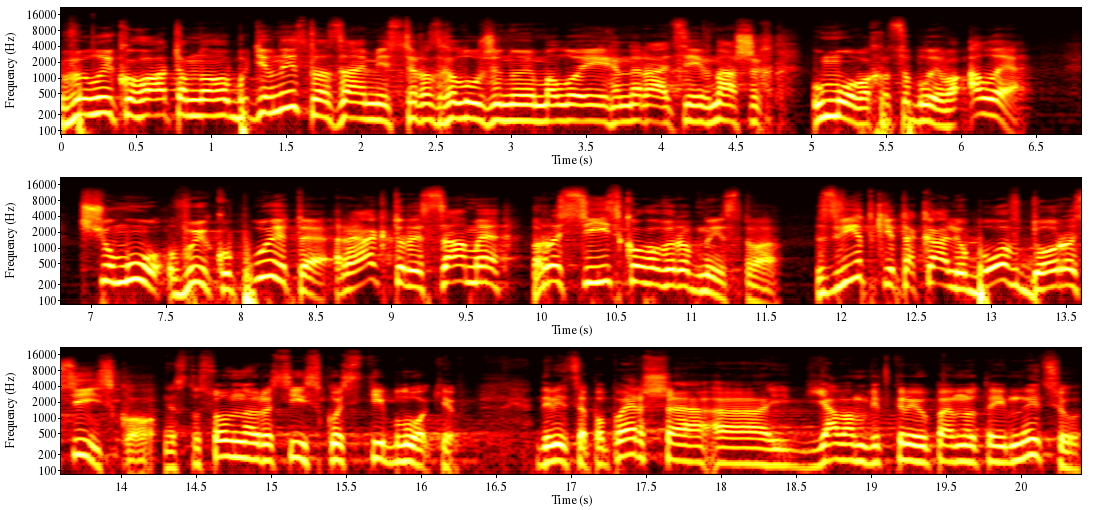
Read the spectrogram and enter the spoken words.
великого атомного будівництва замість розгалуженої малої генерації в наших умовах особливо. Але чому ви купуєте реактори саме російського виробництва? Звідки така любов до російського? Стосовно російськості блоків, дивіться, по-перше, е, я вам відкрию певну таємницю.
